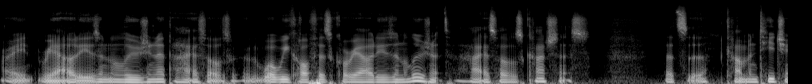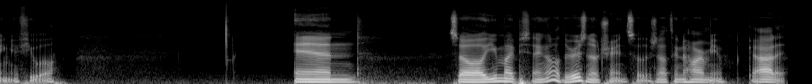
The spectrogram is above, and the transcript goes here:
right? Reality is an illusion at the highest levels. What we call physical reality is an illusion at the highest levels of consciousness. That's the common teaching, if you will. And so you might be saying, oh, there is no train, so there's nothing to harm you. Got it.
